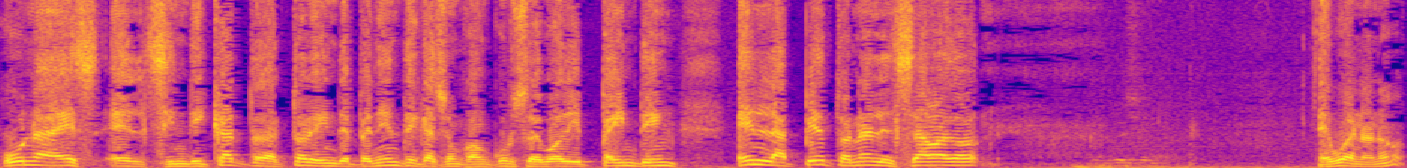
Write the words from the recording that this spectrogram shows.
Una es el Sindicato de Actores Independientes que hace un concurso de body painting en la peatonal el sábado. Es bueno, ¿no?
